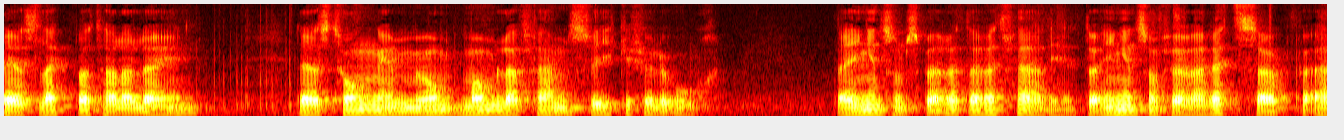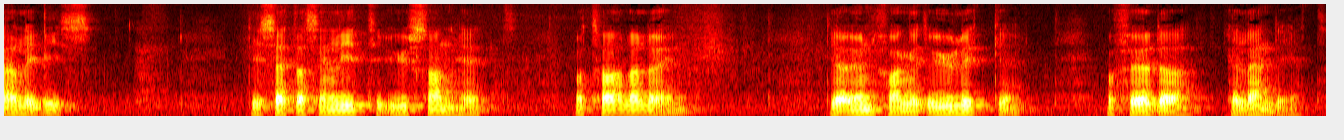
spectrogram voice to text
Deres lepper taler løgn, deres tunge mumler frem svikefulle ord. Det er ingen som spør etter rettferdighet, og ingen som fører rettssak på ærlig vis. De setter sin lit til usannhet og taler løgn. De har unnfanget ulykke og føder elendighet.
